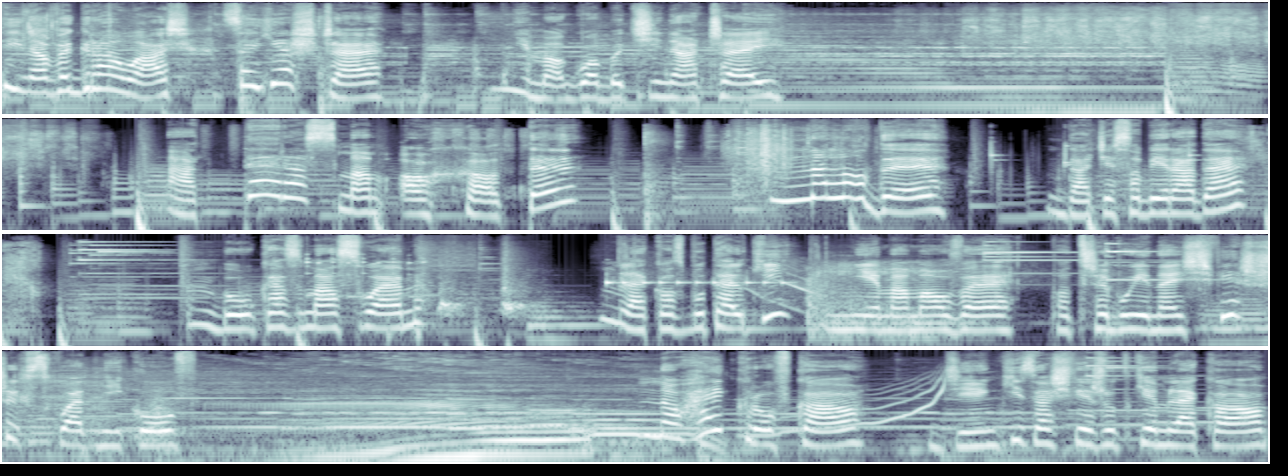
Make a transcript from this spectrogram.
Tina, wygrałaś. Chcę jeszcze. Nie mogło być inaczej. A teraz mam ochotę na lody. Dacie sobie radę? Bułka z masłem. Mleko z butelki? Nie ma mowy. Potrzebuję najświeższych składników. No hej, krówko. Dzięki za świeżutkie mleko.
